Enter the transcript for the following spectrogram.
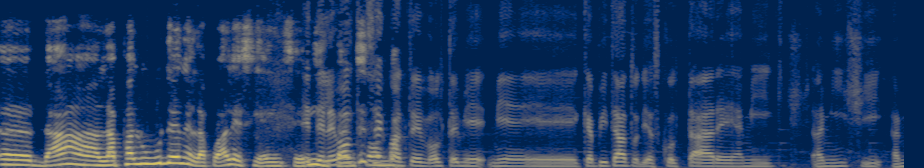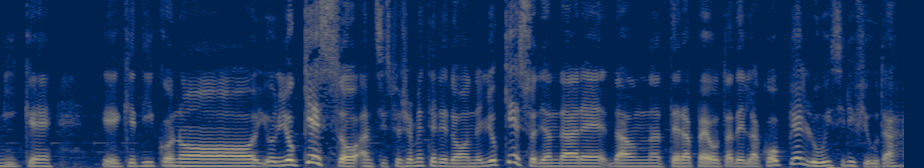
uh, dalla palude nella quale si è inserita. E delle volte insomma. sai quante volte mi è, mi è capitato di ascoltare amici, amici amiche che, che dicono, io gli ho chiesto, anzi specialmente le donne, gli ho chiesto di andare da un terapeuta della coppia e lui si rifiuta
